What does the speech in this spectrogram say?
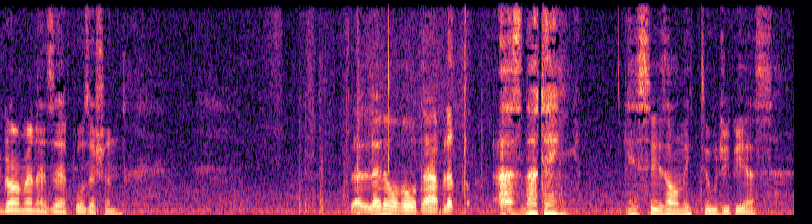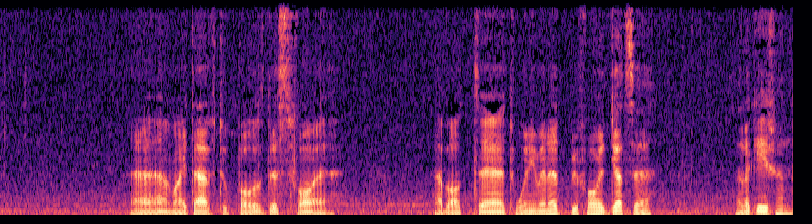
the Garmin has a position. The Lenovo tablet has nothing. This is only two GPS. Uh, I might have to pause this for uh, about uh, 20 minutes before it gets a, a location.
